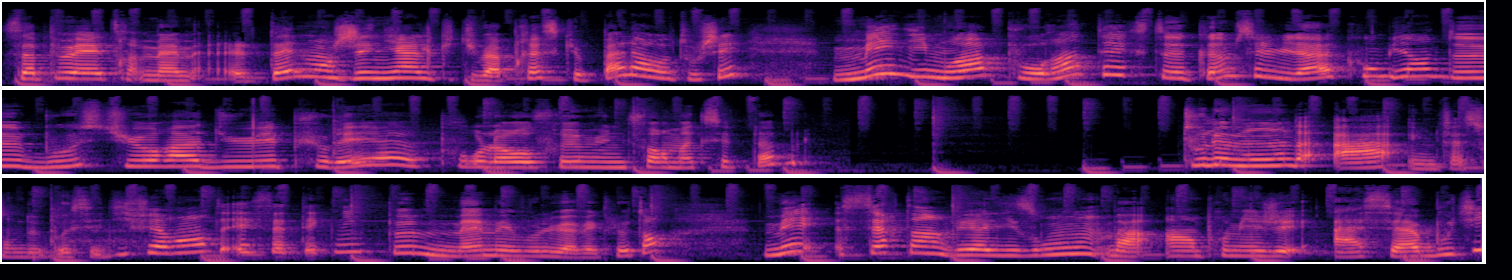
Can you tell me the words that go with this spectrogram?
Ça peut être même tellement génial que tu vas presque pas la retoucher. Mais dis-moi, pour un texte comme celui-là, combien de boosts tu auras dû épurer pour leur offrir une forme acceptable? Tout le monde a une façon de bosser différente et cette technique peut même évoluer avec le temps, mais certains réaliseront bah, un premier jet assez abouti,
